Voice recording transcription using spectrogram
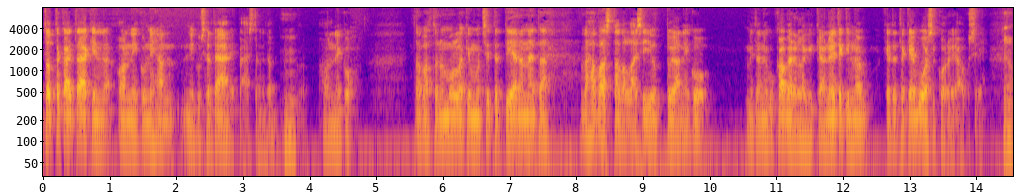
totta kai tämäkin on niinku ihan niinku sieltä ääripäästä, mitä mm. on niinku tapahtunut mullakin, mutta sitten tiedän näitä vähän vastaavanlaisia juttuja, niinku, mitä niinku kaverillakin käy, etenkin noin, ketä tekee vuosikorjauksia. Joo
